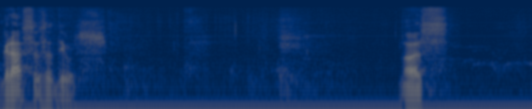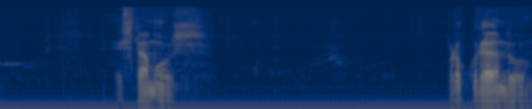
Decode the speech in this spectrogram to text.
Graças a Deus. Nós estamos procurando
